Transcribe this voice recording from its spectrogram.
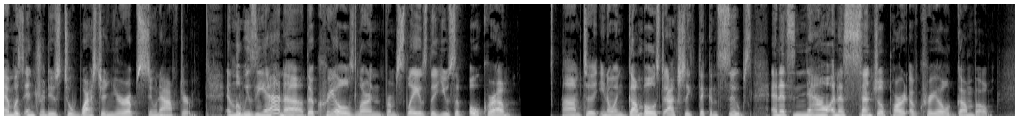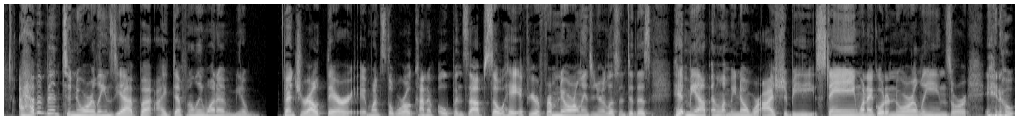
and was introduced to Western Europe soon after. In Louisiana, the Creoles learned from slaves the use of okra um, to, you know, in gumbos to actually thicken soups, and it's now an essential part of Creole gumbo. I haven't been to New Orleans yet, but I definitely want to, you know, venture out there once the world kind of opens up. So, hey, if you're from New Orleans and you're listening to this, hit me up and let me know where I should be staying when I go to New Orleans or, you know,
